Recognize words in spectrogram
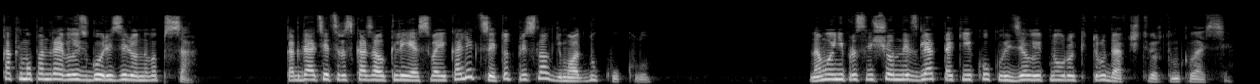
как ему понравилось горе зеленого пса. Когда отец рассказал Клею о своей коллекции, тот прислал ему одну куклу. На мой непросвещенный взгляд, такие куклы делают на уроке труда в четвертом классе.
